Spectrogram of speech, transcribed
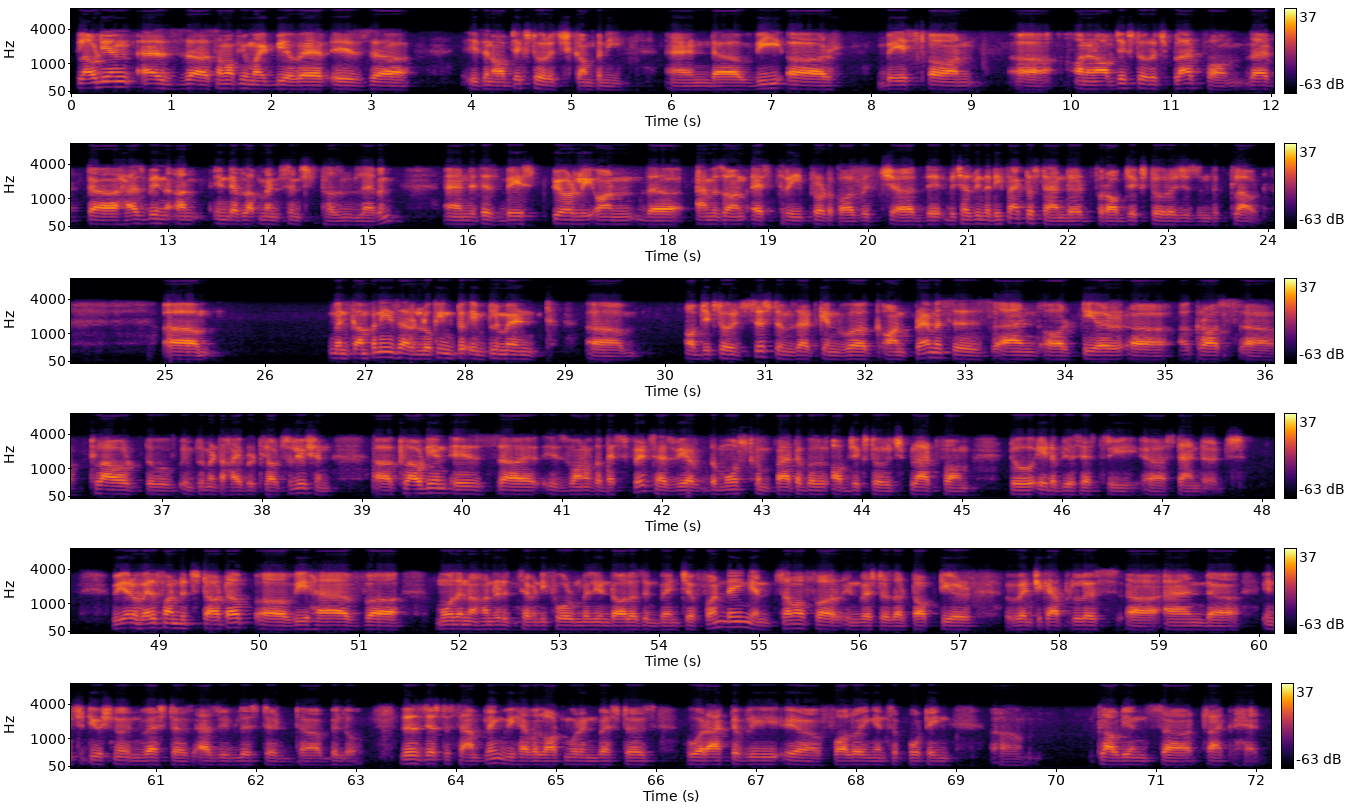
Cloudian, as uh, some of you might be aware, is uh, is an object storage company and uh, we are based on uh, on an object storage platform that has been on, in development since 2011 and it is based purely on the Amazon S3 protocol, which uh, which has been the de facto standard for object storages in the cloud. Um, when companies are looking to implement um, object storage systems that can work on premises and or tier uh, across uh, cloud to implement a hybrid cloud solution. Uh, Cloudian is uh, is one of the best fits as we are the most compatible object storage platform to AWS S3 uh, standards. We are a well-funded startup. Uh, we have more than $174 million in venture funding, and some of our investors are top-tier venture capitalists uh, and uh, institutional investors, as we've listed uh, below. This is just a sampling. We have a lot more investors who are actively uh, following and supporting um, Cloudian's uh, track ahead.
